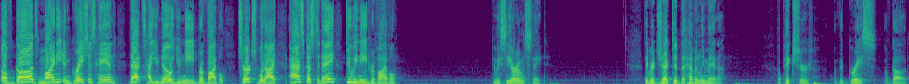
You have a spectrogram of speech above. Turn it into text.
of God's mighty and gracious hand, that's how you know you need revival. Church, would I ask us today, do we need revival? Do we see our own state? They rejected the heavenly manna, a picture of the grace of God.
